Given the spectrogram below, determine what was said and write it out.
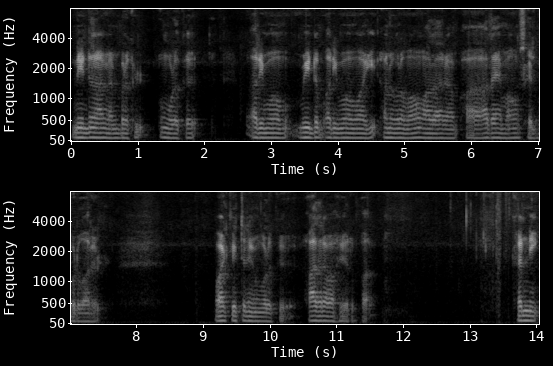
நீண்ட நாள் நண்பர்கள் உங்களுக்கு அறிமுகம் மீண்டும் அறிமுகமாகி அனுகூலமாகவும் ஆதாரம் ஆதாயமாகவும் செயல்படுவார்கள். வாழ்க்கை துணை உங்களுக்கு ஆதரவாக இருப்பார். கன்னி.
